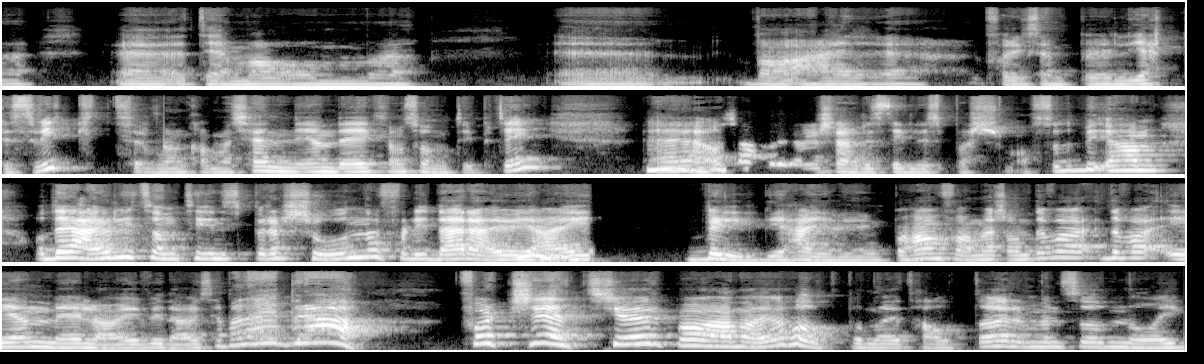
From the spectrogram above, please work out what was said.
uh, tema om uh, hva er f.eks. hjertesvikt, hvordan kan man kjenne igjen det, ikke sant? sånne type ting. Mm. Eh, og så andre ganger så er det stille spørsmål. Det, han, og det er jo litt sånn til inspirasjon, fordi der er jo jeg veldig heiagjeng på ham. For han er sånn Det var, det var en med live i dag, så jeg bare Nei, bra! Fortsett! Kjør på! Han har jo holdt på nå et halvt år, men så nå i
